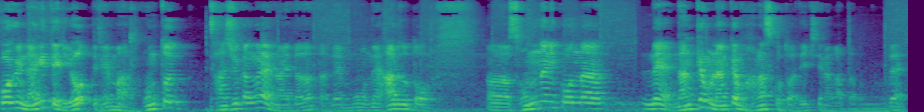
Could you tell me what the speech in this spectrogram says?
こういうふうに投げてるよってねまあ本当3週間ぐらいの間だったんでもうねハルトとあそんなにこんなね何回も何回も話すことはできてなかったと思うので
